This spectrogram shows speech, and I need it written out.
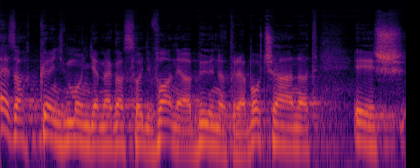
Ez a könyv mondja meg azt, hogy van-e a bűnökre bocsánat, és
